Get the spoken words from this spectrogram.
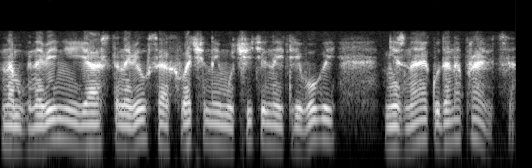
На мгновение я остановился, охваченный мучительной тревогой, не зная, куда направиться.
